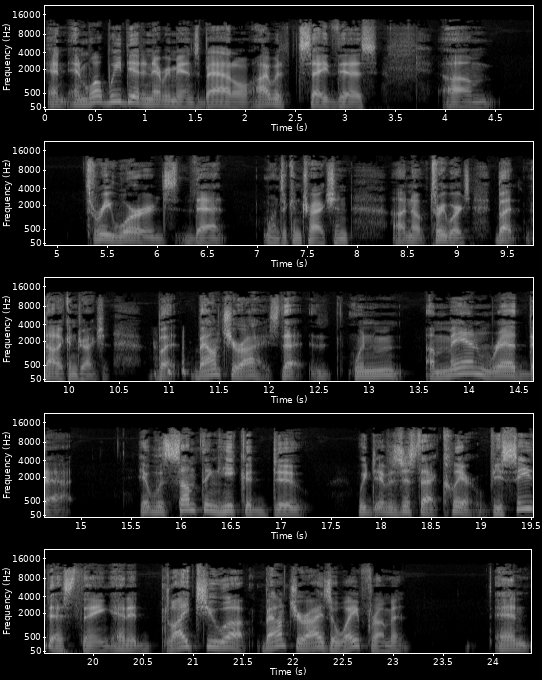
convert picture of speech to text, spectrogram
And and what we did in every man's battle, I would say this. Um, three words that one's a contraction. Uh, no, three words, but not a contraction. But bounce your eyes. That when a man read that, it was something he could do. We, it was just that clear. If you see this thing and it lights you up, bounce your eyes away from it, and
